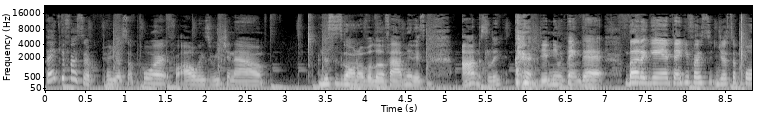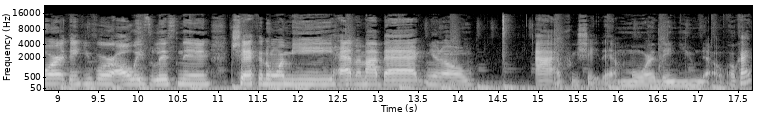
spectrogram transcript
thank you for, for your support, for always reaching out. This is going over a little five minutes. Honestly, didn't even think that. But again, thank you for your support. Thank you for always listening, checking on me, having my back. You know, I appreciate that more than you know. Okay.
